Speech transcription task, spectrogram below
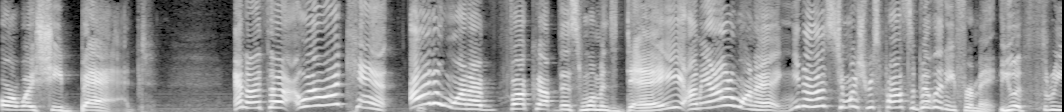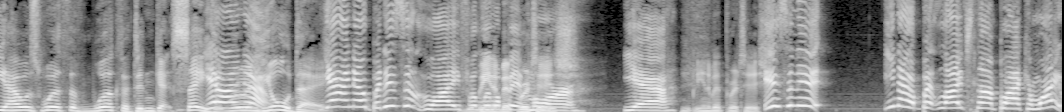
or was she bad? And I thought, well, I can't. I don't want to fuck up this woman's day. I mean, I don't want to. You know, that's too much responsibility for me. You had three hours worth of work that didn't get saved. Yeah, it ruined I know. your day. Yeah, I know, but isn't life You're a being a little bit bit British. more? Yeah. You're being a bit British. Isn't it? You know, but life's not black and white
